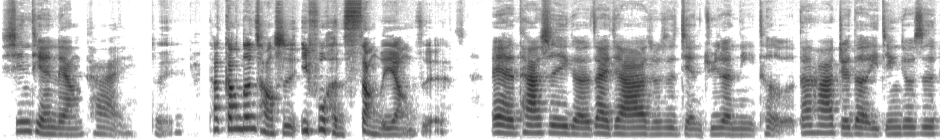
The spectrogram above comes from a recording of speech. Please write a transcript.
新田良太。对，他刚登场时一副很丧的样子，哎，他是一个在家就是捡橘的尼特，但他觉得已经就是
